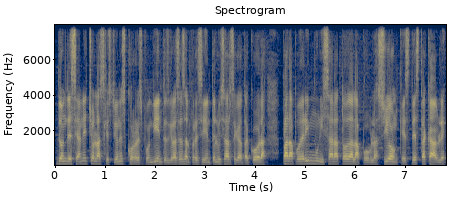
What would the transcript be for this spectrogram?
donde se han hecho las gestiones correspondientes, gracias al presidente Luis Arce Gatacora, para poder inmunizar a toda la población, que es destacable.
